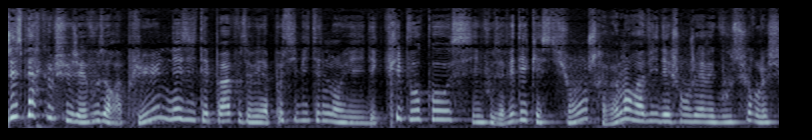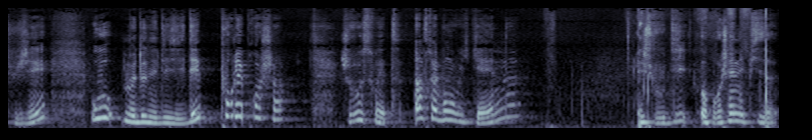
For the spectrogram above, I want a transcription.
J'espère que le sujet vous aura plu. N'hésitez pas, vous avez la possibilité de m'envoyer des clips vocaux si vous avez des questions. Je serais vraiment ravie d'échanger avec vous sur le sujet ou me donner des idées pour les prochains. Je vous souhaite un très bon week-end et je vous dis au prochain épisode.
